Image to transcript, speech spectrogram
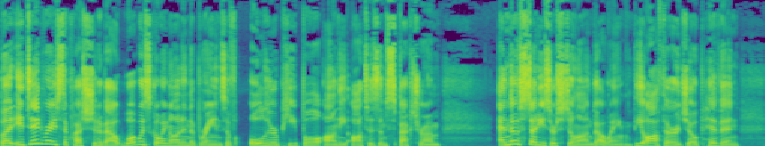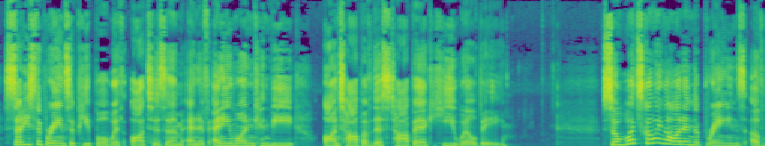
But it did raise the question about what was going on in the brains of older people on the autism spectrum. And those studies are still ongoing. The author, Joe Piven, studies the brains of people with autism. And if anyone can be on top of this topic, he will be. So, what's going on in the brains of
